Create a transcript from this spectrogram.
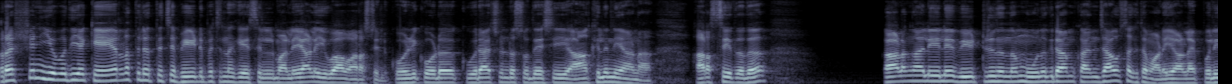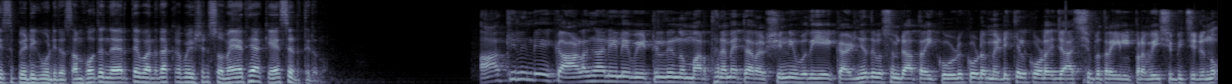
റഷ്യൻ യുവതിയെ കേരളത്തിലെത്തിച്ച് പീഡിപ്പിച്ചെന്ന കേസിൽ മലയാളി യുവാവ് അറസ്റ്റിൽ. കോഴിക്കോട് കൂരാച്ചുണ്ട് സ്വദേശി ആഖിലിനെയാണ് അറസ്റ്റ് ചെയ്തത്. കാളങ്ങാലിയിലെ വീട്ടിൽ നിന്നും മൂന്ന് ഗ്രാം കഞ്ചാവ് സഹിതമാണ് ഇയാളെ പോലീസ് പിടികൂടിയത്. സംഭവത്തിൽ നേരത്തെ വനിതാ കമ്മീഷൻ സ്വമേധയാ കേസെടുത്തിരുന്നു. ആഖിലിന്റെ കാളങ്ങാലിയിലെ വീട്ടിൽ നിന്നും മർദ്ദനമേറ്റ റഷ്യൻ യുവതിയെ കഴിഞ്ഞ ദിവസം രാത്രി കോഴിക്കോട് മെഡിക്കൽ കോളേജ് ആശുപത്രിയിൽ പ്രവേശിപ്പിച്ചിരുന്നു.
